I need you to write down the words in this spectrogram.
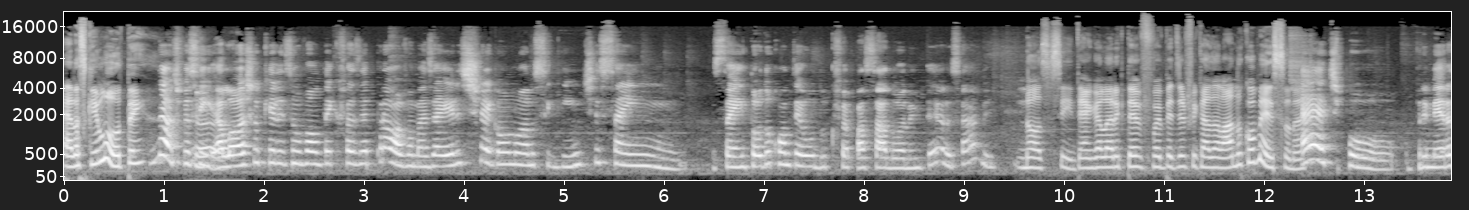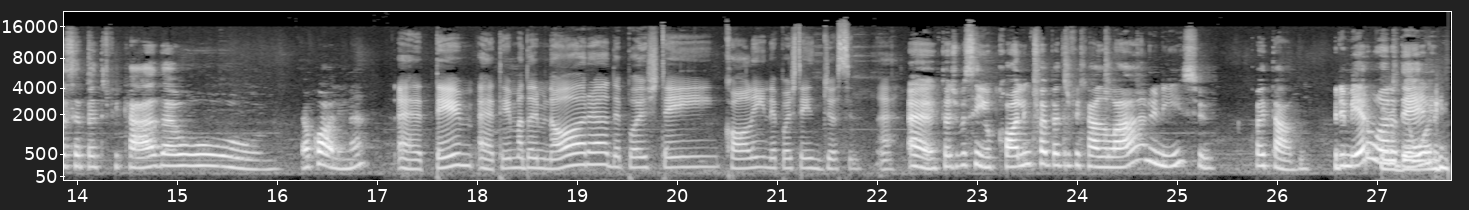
Elas que lutem. Não, tipo assim, é. lógico que eles não vão ter que fazer prova, mas aí eles chegam no ano seguinte sem sem todo o conteúdo que foi passado o ano inteiro, sabe? Nossa, sim. Tem a galera que teve, foi petrificada lá no começo, né? É, tipo, o primeiro a ser petrificado é o. É o Colin, né? É, tem, é, tem Madame Minora, depois tem Colin, depois tem Justin. É. é, então, tipo assim, o Colin foi petrificado lá no início, coitado. Primeiro ano perdeu dele.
